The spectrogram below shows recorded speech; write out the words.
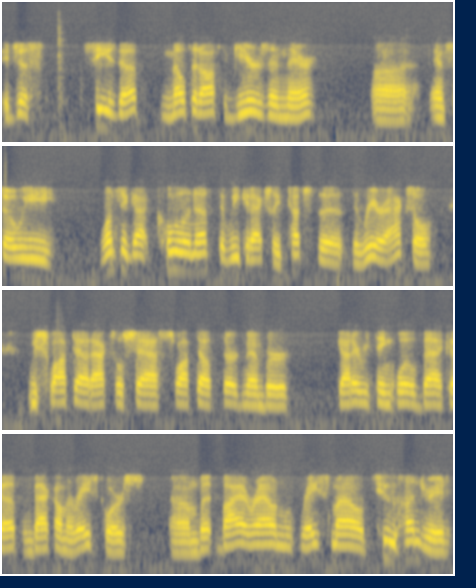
it just seized up, melted off the gears in there, uh, and so we once it got cool enough that we could actually touch the, the rear axle, we swapped out axle shafts, swapped out third member, got everything oiled back up and back on the race course. Um, but by around race mile 200,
